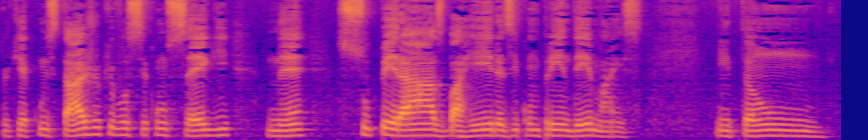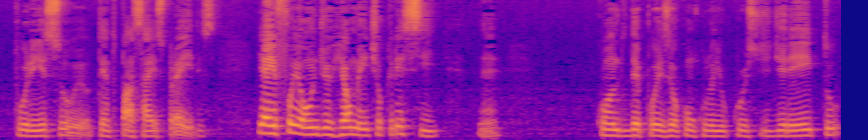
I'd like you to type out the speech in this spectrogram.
porque é com estágio que você consegue né, superar as barreiras e compreender mais. Então, por isso eu tento passar isso para eles. E aí foi onde realmente eu cresci. Né? Quando depois eu concluí o curso de Direito,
